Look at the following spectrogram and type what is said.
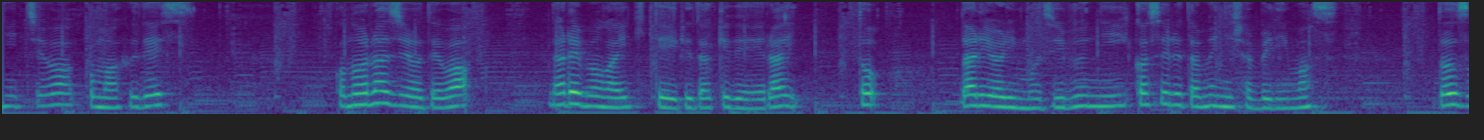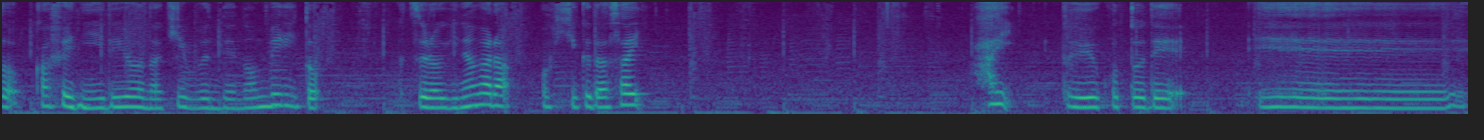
にちはごまふです。このラジオでは誰もが生きているだけで偉いと誰よりも自分に言い聞かせるために喋ります。どうぞカフェにいるような気分でのんびりとくつろぎながらお聞きください。はいということでえー、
